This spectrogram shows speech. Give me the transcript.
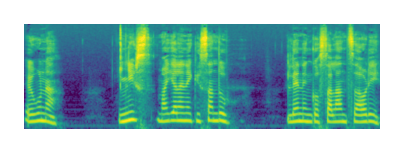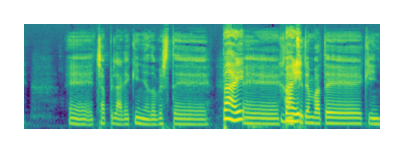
eguna? Iniz maialenek izan du? Lehenengo zalantza hori? E, txapelarekin edo beste Bai, e, bai. jantziren batekin.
